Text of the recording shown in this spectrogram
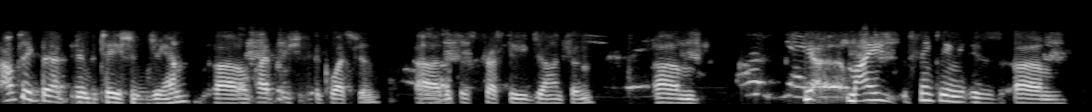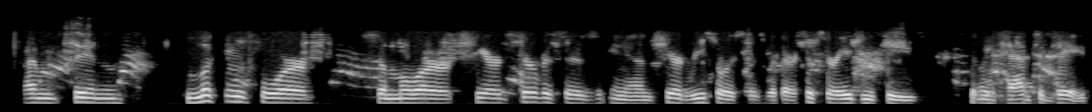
I'll take that invitation, Jan. Uh, I appreciate the question. Uh, this is Trustee Johnson. Um, yeah, my thinking is um, I've been looking for some more shared services and shared resources with our sister agencies that we've had to date.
